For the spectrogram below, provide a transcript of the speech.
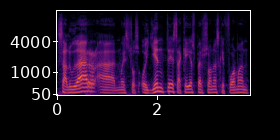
Saludar a nuestros oyentes, aquellas personas que forman,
